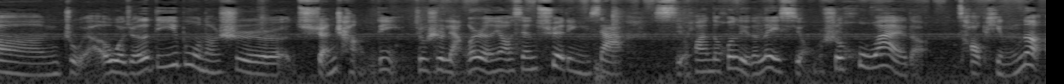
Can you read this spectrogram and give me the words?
嗯，主要我觉得第一步呢是选场地，就是两个人要先确定一下喜欢的婚礼的类型，是户外的、草坪的，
